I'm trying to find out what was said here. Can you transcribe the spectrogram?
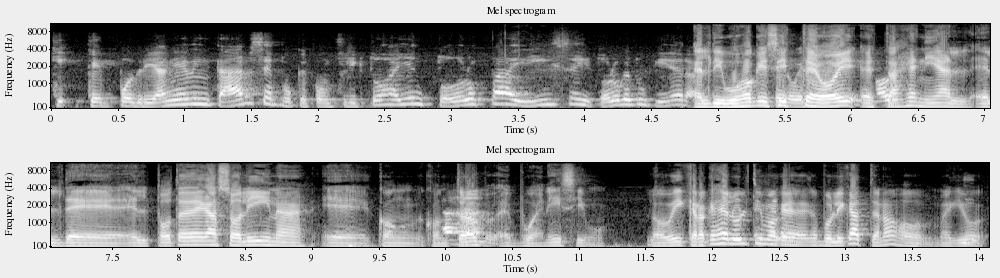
que, podrían evitarse porque conflictos hay en todos los países y todo lo que tú quieras. El dibujo que hiciste hoy está genial. El de el pote de gasolina eh, con, con Trump es buenísimo. Lo vi, creo que es el último que, publicaste, ¿no? ¿O me equivoco?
